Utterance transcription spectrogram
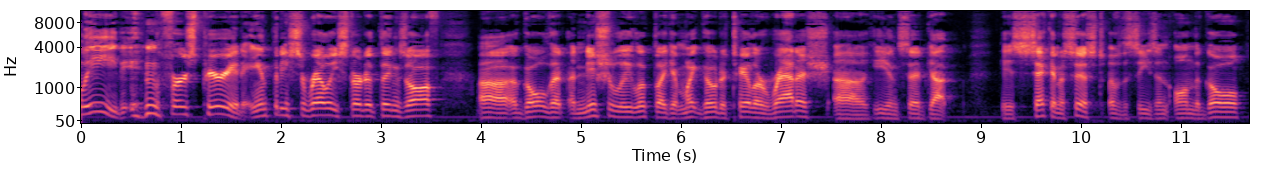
lead in the first period. Anthony Cirelli started things off. Uh, a goal that initially looked like it might go to Taylor Raddysh. Uh, he instead got his second assist of the season on the goal.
